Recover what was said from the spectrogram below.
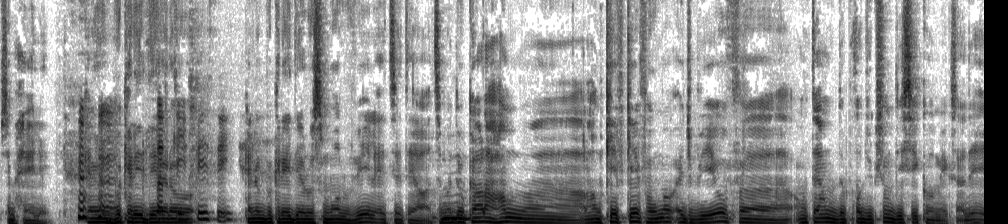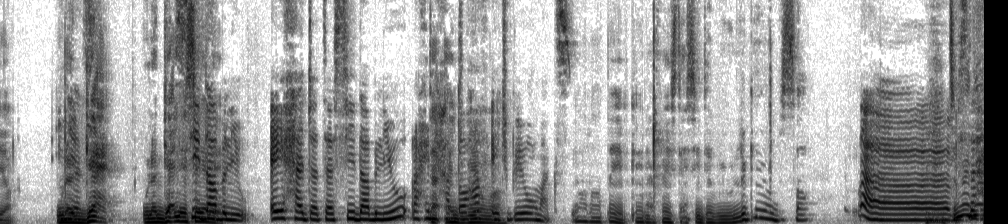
سمحي لي كانوا بكري يديروا كانوا بكري يديروا Smallville et cetera تما دوكا راهم راهم كيف كيف هما HBO في en termes de production DC Comics هذه هي ولا. كاع ولا كاع les CW أي حاجة تاع CW راح نحطوها في HBO Max يا لطيف كاين عفايس تاع CW لقيها بصح. آه، بصح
